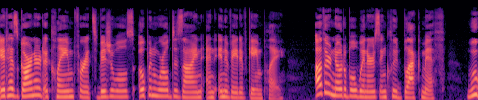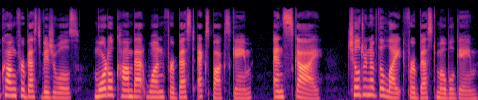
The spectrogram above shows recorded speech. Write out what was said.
It has garnered acclaim for its visuals, open world design, and innovative gameplay. Other notable winners include Black Myth, Wukong for Best Visuals, Mortal Kombat 1 for Best Xbox Game, and Sky, Children of the Light for Best Mobile Game.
